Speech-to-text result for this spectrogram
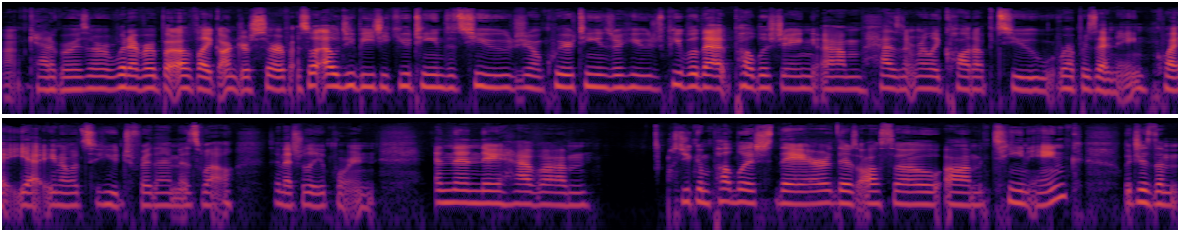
uh, categories or whatever, but of like underserved. So LGBTQ teens, it's huge. You know, queer teens are huge. People that publishing um, hasn't really caught up to representing quite yet. You know, it's huge for them as well. So that's really important. And then they have um, so you can publish there. There's also um, Teen Ink, which is a,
